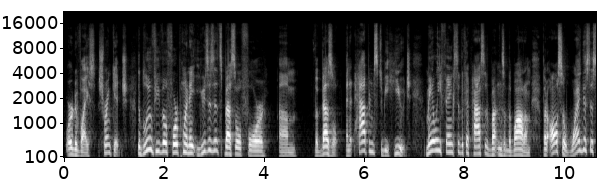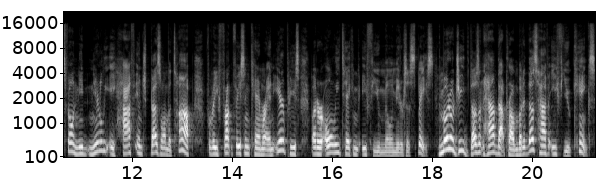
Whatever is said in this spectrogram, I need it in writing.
or device shrinkage. The BLU Vivo 4.8 uses its bezel for, um, the bezel, and it happens to be huge, mainly thanks to the capacitive buttons on the bottom, but also why does this phone need nearly a half inch bezel on the top for a front facing camera and earpiece but are only taking a few millimeters of space? The Moto G doesn't have that problem, but it does have a few kinks.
